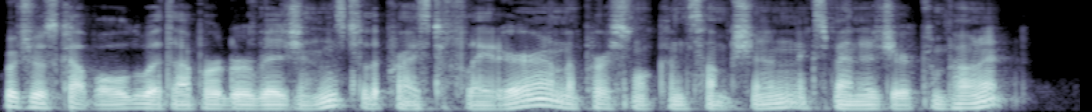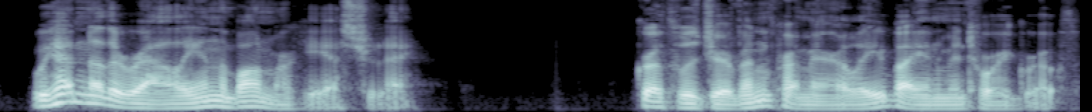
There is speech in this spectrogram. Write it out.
which was coupled with upward revisions to the price deflator and the personal consumption expenditure component, we had another rally in the bond market yesterday. Growth was driven primarily by inventory growth.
